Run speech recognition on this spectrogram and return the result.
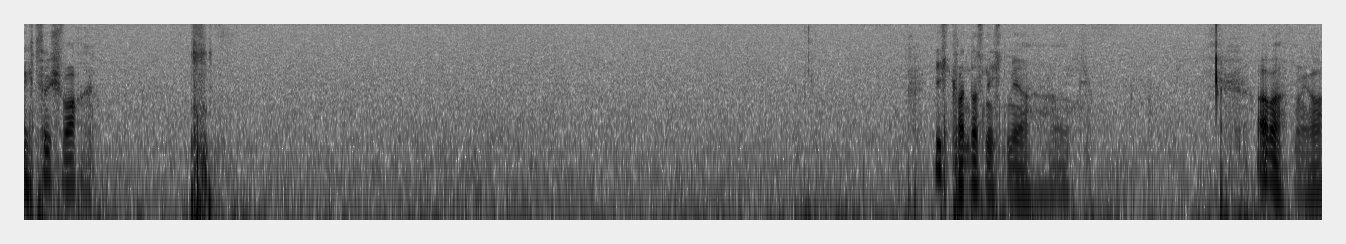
war ich zu schwach. Ich kann das nicht mehr. Aber, naja.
